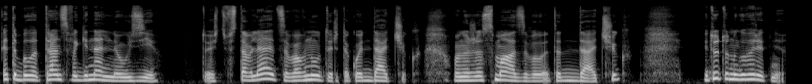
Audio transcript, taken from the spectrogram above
Это было трансвагинальное УЗИ. То есть вставляется вовнутрь такой датчик. Он уже смазывал этот датчик. И тут он говорит мне,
